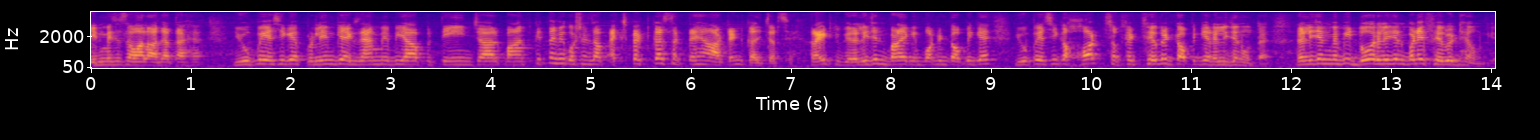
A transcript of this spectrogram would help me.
इनमें से सवाल आ जाता है। यूपीएससी के प्रीलिम के एग्ज़ाम में भी आप तीन, चार, पाँच, कितने भी क्वेश्चंस आप एक्सपेक्ट कर सकते हैं आर्ट एंड कल्चर से राइट क्योंकि रिलीजन बड़ा एक इंपॉर्टेंट टॉपिक है। यूपीएससी का हॉट सबसे फेवरेट टॉपिक है रिलीजन होता है। रिलीजन में भी दो रिलीजन बड़े फेवरेट हैं उनके,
